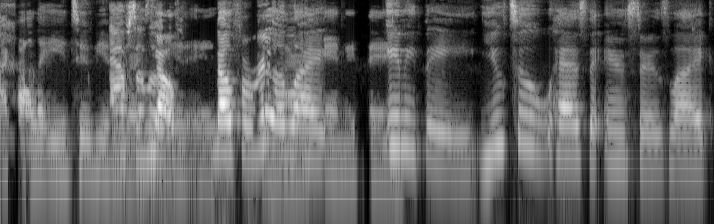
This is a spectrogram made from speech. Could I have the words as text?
I call it YouTube University. Absolutely. No, no, for real. Like anything. anything, YouTube has the answers. Like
